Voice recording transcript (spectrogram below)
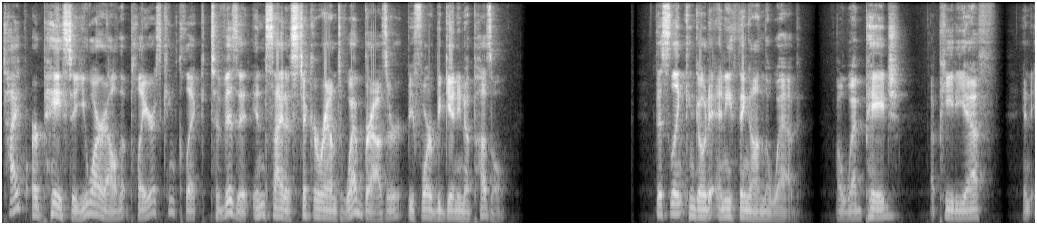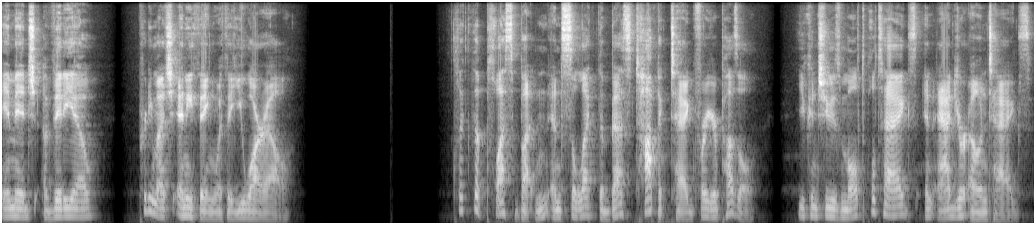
Type or paste a URL that players can click to visit inside of StickAround's web browser before beginning a puzzle. This link can go to anything on the web a web page, a PDF, an image, a video, pretty much anything with a URL. Click the plus button and select the best topic tag for your puzzle. You can choose multiple tags and add your own tags.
